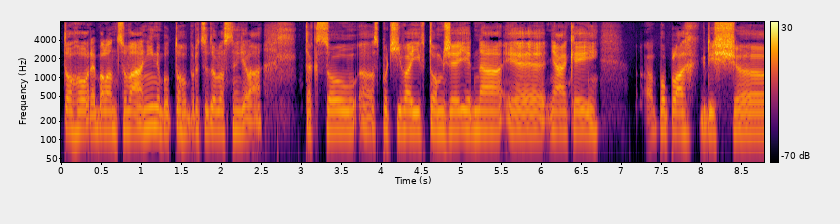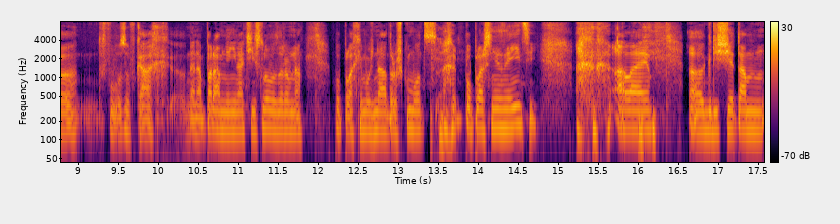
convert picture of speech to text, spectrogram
toho rebalancování, nebo toho, proč se to vlastně dělá, tak jsou, eh, spočívají v tom, že jedna je nějaký eh, poplach, když eh, v uvozovkách nenapadá mě jiná číslo zrovna. Poplach je možná trošku moc poplašně znějící, ale když je tam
